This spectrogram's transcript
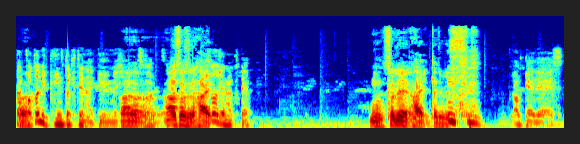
たことにピンときてないというイメージなんですか、ああ、そうですね、はい。そうじゃなくて、うん、それで、はい、大丈夫です。OK です。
